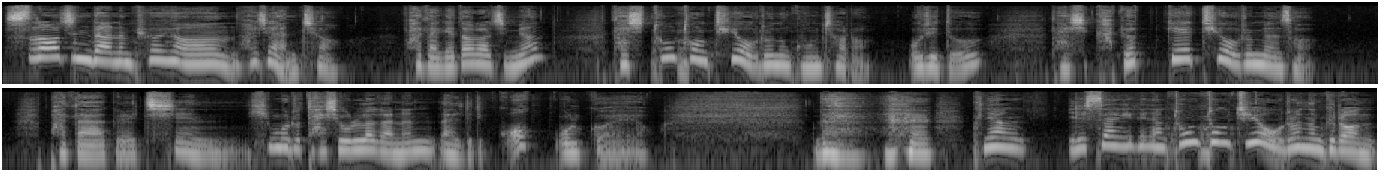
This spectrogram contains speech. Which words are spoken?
쓰러진다는 표현 하지 않죠. 바닥에 떨어지면 다시 통통 튀어오르는 공처럼 우리도 다시 가볍게 튀어오르면서 바닥을 친 힘으로 다시 올라가는 날들이 꼭 올 거예요. 네. 그냥 일상이 그냥 통통 튀어 오르는 그런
